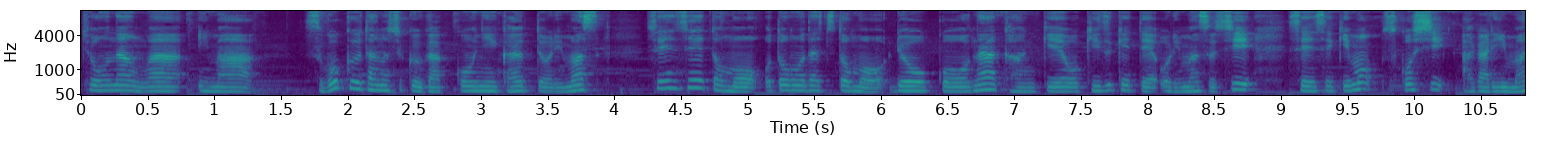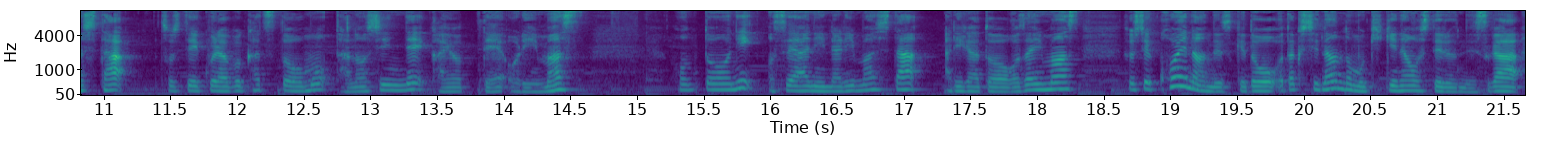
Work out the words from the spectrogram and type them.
長男は今すごく楽しく学校に通っております。先生ともお友達とも良好な関係を築けておりますし成績も少し上がりました。そしてクラブ活動も楽しんで通っております。本当にお世話になりました。ありがとうございます。そして声なんですけど私何度も聞き直してるんですが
